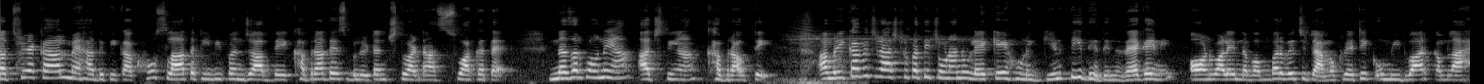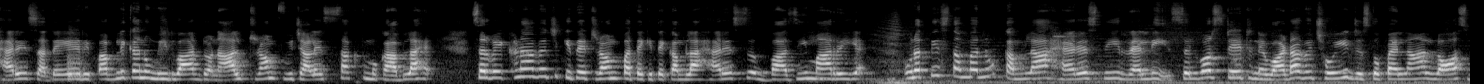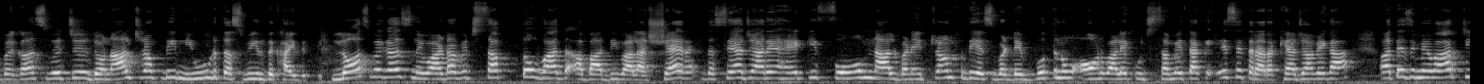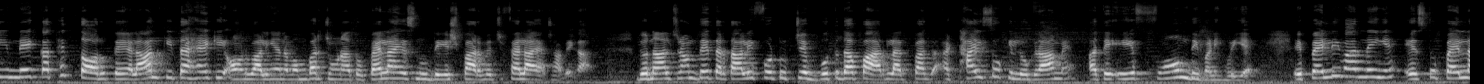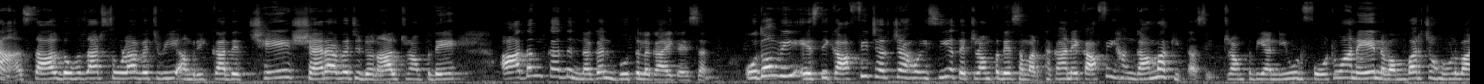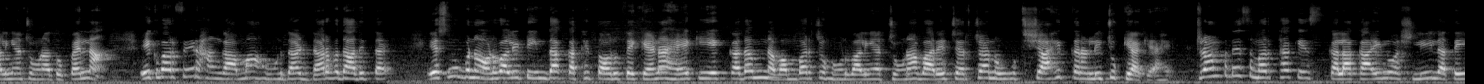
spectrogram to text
ਸਤਿ ਸ਼੍ਰੀ ਅਕਾਲ, ਮੈਂ ਹਾਂ ਦੀਪਿਕਾ ਖੋਸਲਾ ਤੇ ਟੀਵੀ ਪੰਜਾਬ ਦੇ ਖਬਰਾਂ ਦੇ ਇਸ ਬੁਲੇਟਿਨ 'ਚ ਤੁਹਾਡਾ ਸਵਾਗਤ ਹੈ। ਨਜ਼ਰ ਪਾਉਂਦੇ ਹਾਂ ਅੱਜ ਦੀਆਂ ਖਬਰਾਂ ਉੱਤੇ। ਅਮਰੀਕਾ ਵਿੱਚ ਰਾਸ਼ਟਰਪਤੀ ਚੋਣਾਂ ਨੂੰ ਲੈ ਕੇ ਹੁਣ ਗਿਣਤੀ ਦੇ ਦਿਨ ਰਹਿ ਗਏ ਨੇ। ਆਉਣ ਵਾਲੇ ਨਵੰਬਰ ਵਿੱਚ ਡੈਮੋਕ੍ਰੈਟਿਕ ਉਮੀਦਵਾਰ ਕਮਲਾ ਹੈਰਿਸ ਅਤੇ ਰਿਪਬਲਿਕਨ ਉਮੀਦਵਾਰ ਡੋਨਾਲਡ ਟਰੰਪ ਵਿਚਾਲੇ ਸਖਤ ਮੁਕਾਬਲਾ ਹੈ। ਸਰਵੇਖਣਾਂ ਵਿੱਚ ਕਿਤੇ ਟਰੰਪ ਅਤੇ ਕਿਤੇ ਕਮਲਾ ਹੈਰਿਸ ਬਾਜ਼ੀ ਮਾਰ ਰਹੀ ਹੈ। 29 ਸਤੰਬਰ ਨੂੰ ਕਮਲਾ ਹੈਰਿਸ ਦੀ ਰੈਲੀ ਸਿਲਵਰ ਸਟੇਟ ਨੇਵਾਡਾ ਵਿੱਚ ਹੋਈ, ਜਿਸ ਤੋਂ ਪਹਿਲਾਂ ਲਾਸ ਵੇਗਸ ਵਿੱਚ ਡੋਨਾਲਡ ਟਰੰਪ ਦੀ ਨਿਊਡ ਤਸਵੀਰ ਦਿਖਾਈ ਦਿੱਤੀ। ਲਾਸ ਵੇਗਸ ਨੇਵਾਡਾ ਵਿੱਚ ਸਭ ਤੋਂ ਵੱਧ ਆਬਾਦੀ ਵਾਲਾ ਸ਼ਹਿਰ, ਦੱਸਿਆ ਜਾ ਰਿਹਾ ਹੈ ਕਿ ਫੋਮ ਨਾਲ ਬਣੇ ਟਰੰਪ ਦੇ ਇਸ ਵੱਡੇ ਬੁੱਤ ਨੂੰ ਆਉਣ ਵਾਲੇ ਕੁਝ ਸਮੇਂ ਤੱਕ ਇਸੇ ਤਰ੍ਹਾਂ ਰੱਖਿਆ ਜਾਵੇਗਾ ਅਤੇ ਜ਼ਿੰਮੇਵਾਰ ਟੀਮ ਨੇ ਕਥਿਤ ਤੌਰ ਉੱਤੇ ਐਲਾਨ ਕੀਤਾ ਹੈ ਕਿ ਆਉਣ ਵਾਲੀਆਂ ਨਵੰਬਰ ਚੋਣਾਂ ਤੋਂ ਪਹਿਲਾਂ ਇਸ ਨੂੰ ਦੇਸ਼ ਭਰ ਵਿੱਚ ਫੈਲਾਇਆ ਜਾਵੇਗਾ। ਡੋਨਾਲਡ ਟਰੰਪ ਦੇ 43 ਫੁੱਟ ਉੱਚੇ ਬੁੱਤ ਦਾ ਭਾਰ ਲਗਭਗ 2800 ਕਿਲੋਗ੍ਰਾਮ ਹੈ ਅਤੇ ਇਹ ਫੋਮ ਦੀ ਬਣੀ ਹੋਈ ਹੈ। ਇਹ ਪਹਿਲੀ ਵਾਰ ਨਹੀਂ ਹੈ। ਇਸ ਤੋਂ ਪਹਿਲਾਂ ਸਾਲ 2016 ਵਿੱਚ ਵੀ ਅਮਰੀਕਾ ਦੇ 6 ਸ਼ਹਿਰਾਂ ਵਿੱਚ ਡੋਨਾਲਡ ਟਰੰਪ ਦੇ ਆਦਮ ਕਦ ਨਗਨ ਬੁੱਤ ਲਗਾਏ ਗਏ ਸਨ। ਉਦੋਂ ਵੀ ਇਸ ਦੀ ਕਾਫੀ ਚਰਚਾ ਹੋਈ ਸੀ ਅਤੇ ਟਰੰਪ ਦੇ ਸਮਰਥਕਾਂ ਨੇ ਕਾਫੀ ਹੰਗਾਮਾ ਕੀਤਾ ਸੀ। ਟਰੰਪ ਦੀਆਂ ਨਿਊਡ ਫੋਟੋਆਂ ਨੇ ਨਵੰਬਰ 'ਚ ਹੋਣ ਵਾਲੀਆਂ ਚੋਣਾਂ ਤੋਂ ਪਹਿਲਾਂ ਇੱਕ ਵਾਰ ਫਿਰ ਹੰਗਾਮਾ ਹੋਣ ਦਾ ਡਰ ਵਧਾ ਦਿੱਤਾ ਹੈ। ਇਸ ਨੂੰ ਬਣਾਉਣ ਵਾਲੀ ਟੀਮ ਦਾ ਕਥਿਤ ਤੌਰ ਉੱਤੇ ਕਹਿਣਾ ਹੈ ਕਿ ਇਹ ਕਦਮ ਨਵੰਬਰ 'ਚ ਹੋਣ ਵਾਲੀਆਂ ਚੋਣਾਂ ਬਾਰੇ ਚਰਚਾ ਨੂੰ ਉਤਸ਼ਾਹਿਤ ਕਰਨ ਲਈ ਚੁੱਕਿਆ ਗਿਆ ਹੈ। ਟਰੰਪ ਦੇ ਸਮਰਥਕ ਇਸ ਕਲਾਕਾਰੀ ਨੂੰ ਅਸ਼ਲੀਲ ਅਤੇ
